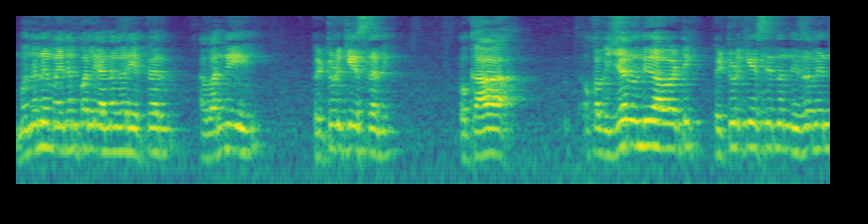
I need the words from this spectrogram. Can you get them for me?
మొన్ననే మైనంపల్లి అన్నగారు చెప్పారు అవన్నీ పెట్టుడు కేసులని. ఒక ఒక విజన్ ఉంది కాబట్టి పెట్టుడు కేసు నిజమే నిజమైన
